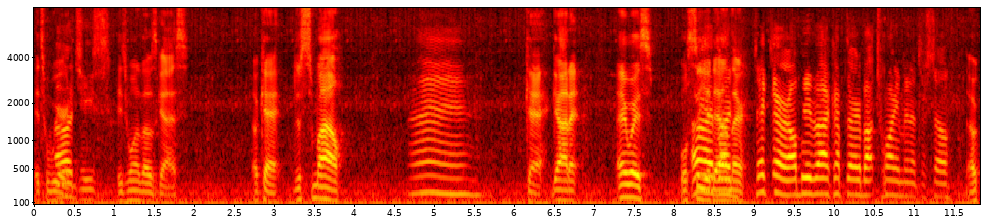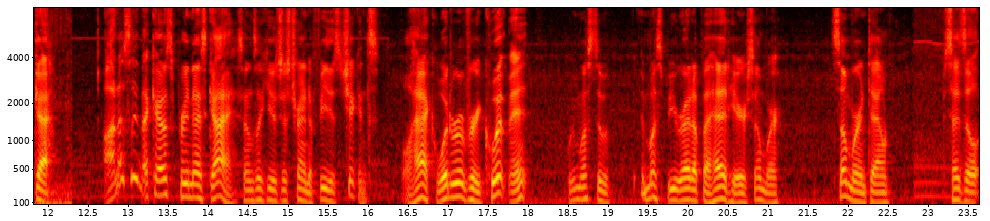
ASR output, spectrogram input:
It's weird. Oh, jeez. He's one of those guys. Okay, just smile. Uh, Okay, got it. Anyways, we'll see you right, down bud. there. Take care. I'll be back up there in about 20 minutes or so. Okay. Honestly, that guy was a pretty nice guy. Sounds like he was just trying to feed his chickens. Well, heck, Wood River Equipment. We must have. It must be right up ahead here somewhere. Somewhere in town. Besides, it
